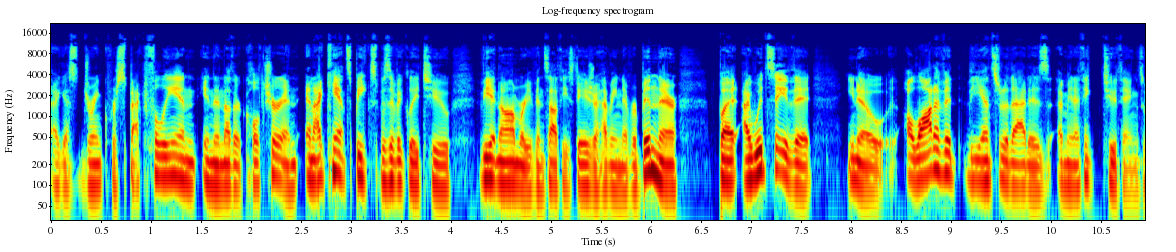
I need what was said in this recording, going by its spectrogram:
i guess drink respectfully in in another culture? And and i can't speak specifically to vietnam or even southeast asia having never been there but i would say that you know a lot of it the answer to that is i mean i think two things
